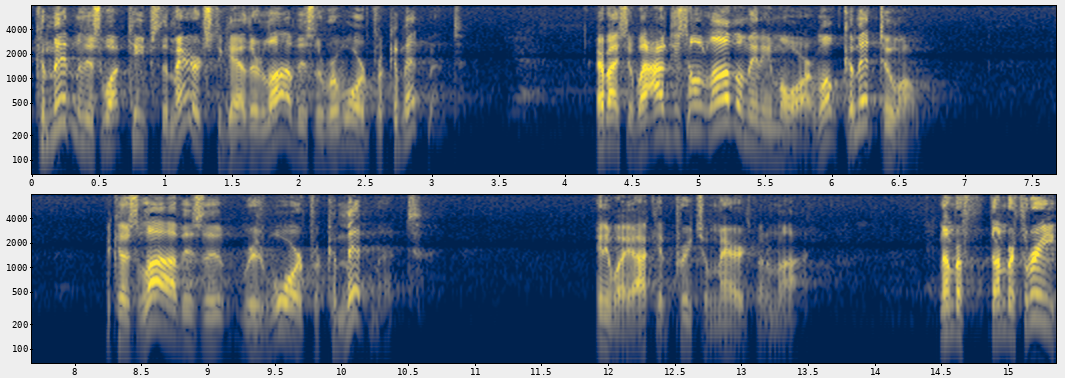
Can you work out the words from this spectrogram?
commitment is what keeps the marriage together. Love is the reward for commitment. Everybody said, Well, I just don't love them anymore. Won't commit to them. Because love is the reward for commitment. Anyway, I could preach on marriage, but I'm not. Number, number three,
